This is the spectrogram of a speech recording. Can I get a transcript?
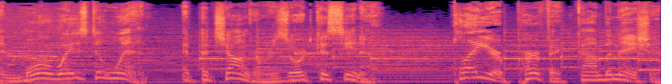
and more ways to win at Pachanga Resort Casino. Play your perfect combination.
